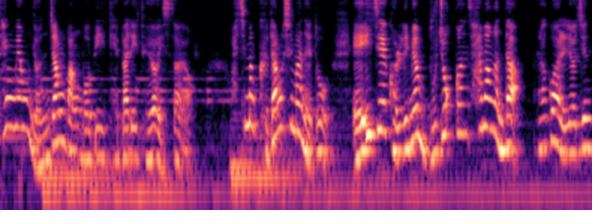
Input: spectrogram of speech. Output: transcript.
생명 연장 방법이 개발이 되어 있어요. 하지만 그 당시만 해도 에이즈에 걸리면 무조건 사망한다 라고 알려진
